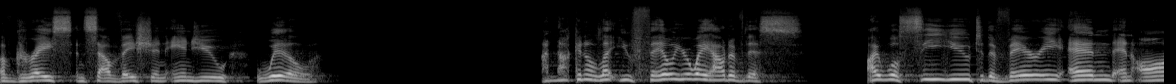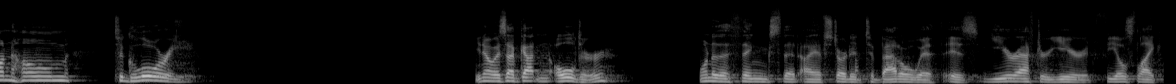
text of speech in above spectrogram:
of grace and salvation, and you will. I'm not going to let you fail your way out of this. I will see you to the very end and on home to glory. You know, as I've gotten older, one of the things that I have started to battle with is year after year, it feels like,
